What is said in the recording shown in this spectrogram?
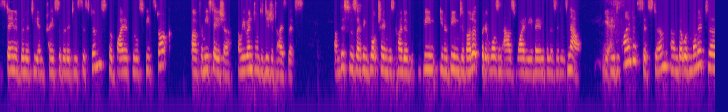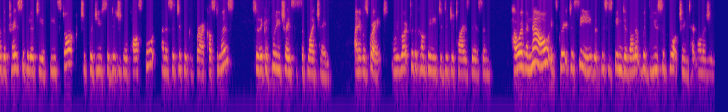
sustainability and traceability systems for biofuels feedstock uh, from East Asia, and we went on to digitize this. Um, this was, I think, blockchain was kind of being, you know, being developed, but it wasn't as widely available as it is now. Yes. We designed a system um, that would monitor the traceability of feedstock to produce a digital passport and a certificate for our customers so they could fully trace the supply chain. And it was great. We worked with the company to digitize this. And however, now it's great to see that this is being developed with the use of blockchain technology.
